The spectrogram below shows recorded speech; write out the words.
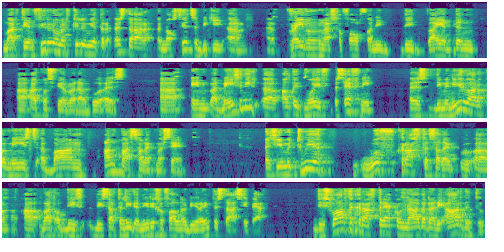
Maar teen 400 km is daar nog steeds 'n bietjie ehm um, uh, wrywing as gevolg van die die baie dun uh, atmosfeer wat daar bo is. Uh en wat mense nie uh, altyd mooi besef nie is die manier waarop 'n mens 'n baan aanpas sal ek maar sê. As jy met twee hoofkragte sal ek uh, uh wat op die die satelliet in hierdie geval nou die ruimtestasie werk. Die swaartekrag trek hom nader na die aarde toe.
